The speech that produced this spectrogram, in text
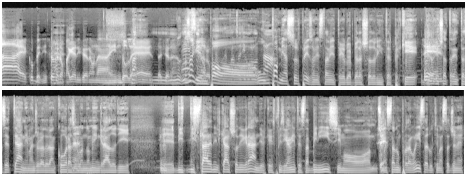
Ah, ecco, benissimo, Eh. però magari c'era una indolenza. c'era... Lo Eh sai sì, che un po', un po' mi ha sorpreso onestamente che lui abbia lasciato l'Inter perché è vero che ha 37 anni ma è un giocatore ancora Eh. secondo me in grado di, Mm. Eh, di, di stare nel calcio dei grandi perché fisicamente sta benissimo insomma, Sì. è stato un protagonista dell'ultima stagione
